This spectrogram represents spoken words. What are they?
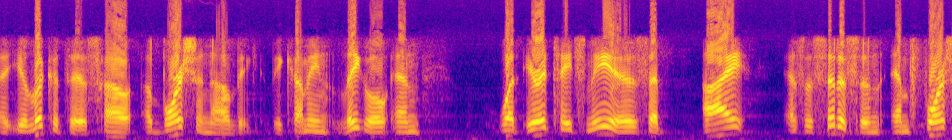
Uh, you look at this, how abortion now be, becoming legal, and what irritates me is that I, as a citizen, am forced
